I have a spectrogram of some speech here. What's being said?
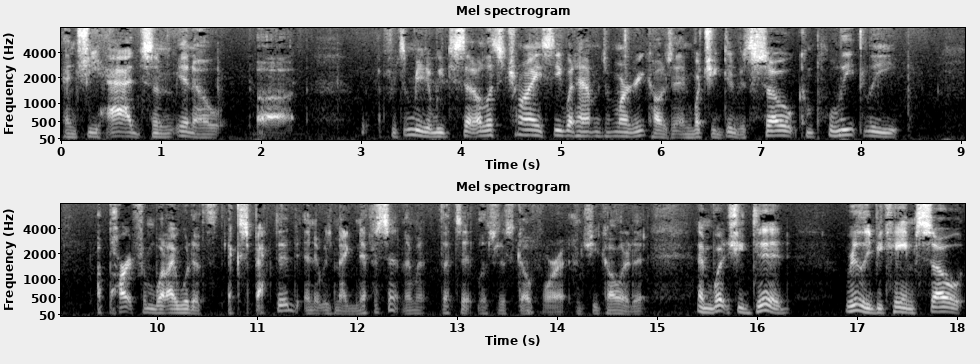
and she had some, you know, uh, for some reason we just said, oh, let's try and see what happens if Marguerite colors it, and what she did was so completely apart from what I would have expected, and it was magnificent. And I went, "That's it. Let's just go for it." And she colored it, and what she did really became so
